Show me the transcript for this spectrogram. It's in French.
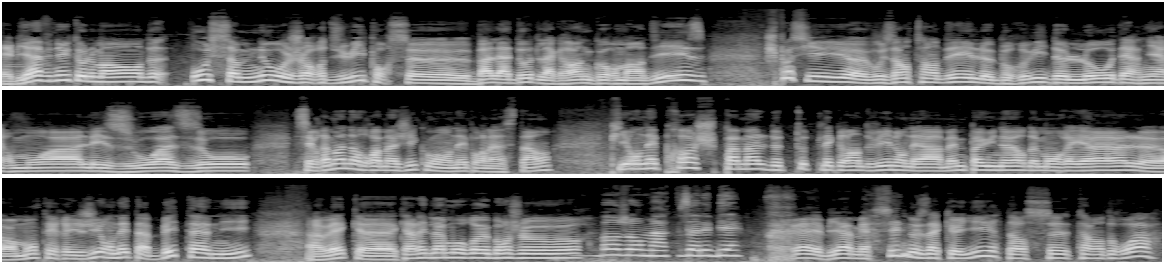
Et bienvenue tout le monde. Où sommes-nous aujourd'hui pour ce balado de la grande gourmandise? Je ne sais pas si euh, vous entendez le bruit de l'eau derrière moi, les oiseaux. C'est vraiment un endroit magique où on est pour l'instant. Puis on est proche pas mal de toutes les grandes villes. On est à même pas une heure de Montréal, euh, en Montérégie. On est à Béthanie avec euh, Karine Lamoureux. Bonjour. Bonjour Marc, vous allez bien? Très bien. Merci de nous accueillir dans cet endroit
